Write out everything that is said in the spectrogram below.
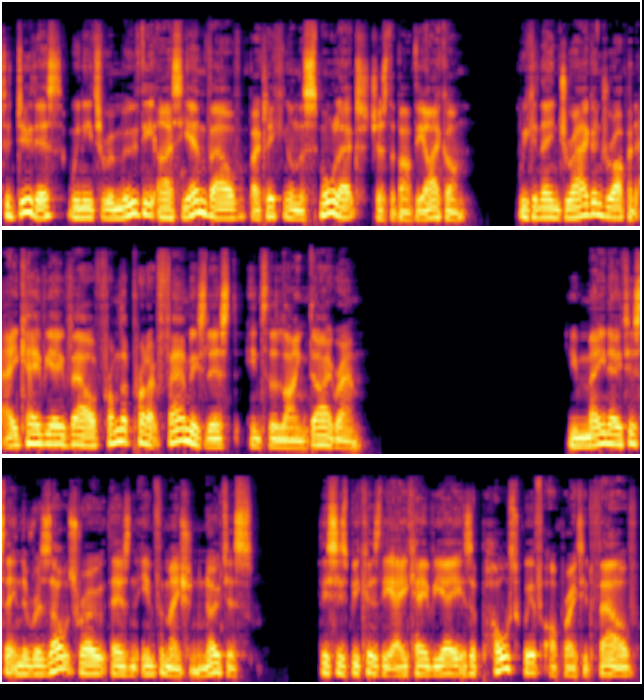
To do this, we need to remove the ICM valve by clicking on the small x just above the icon. We can then drag and drop an AKVA valve from the product families list into the line diagram. You may notice that in the results row there's an information notice. This is because the AKVA is a pulse width operated valve,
